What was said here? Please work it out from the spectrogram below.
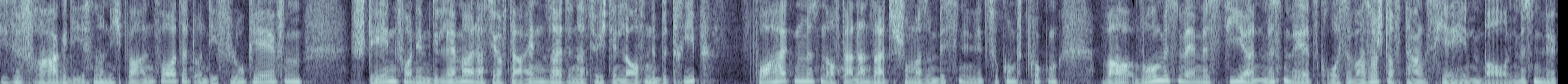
Diese Frage, die ist noch nicht beantwortet und die Flughäfen stehen vor dem Dilemma, dass sie auf der einen Seite natürlich den laufenden Betrieb vorhalten müssen, auf der anderen Seite schon mal so ein bisschen in die Zukunft gucken, wo, wo müssen wir investieren? Müssen wir jetzt große Wasserstofftanks hier hinbauen? Müssen wir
